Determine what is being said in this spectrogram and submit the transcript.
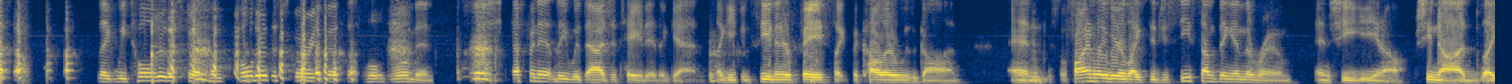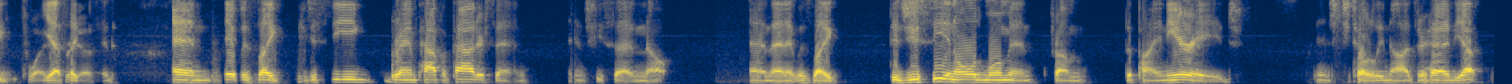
like we told her the story. We told her the story about the old woman, she definitely was agitated again. Like you could see it in her face. Like the color was gone. And hmm. so finally, we were like, "Did you see something in the room?" And she, you know, she nods like, Twice "Yes, I yes. did." And mm-hmm. it was like, "Did you see Grandpapa Patterson?" And she said, "No." And then it was like, "Did you see an old woman from the pioneer age?" And she totally nods her head, "Yep."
